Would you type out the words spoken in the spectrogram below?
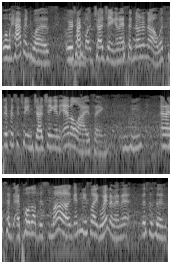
what happened was, we were talking about judging, and I said, no, no, no. What's the difference between judging and analyzing? hmm And I said, I pulled out this mug, and he's like, wait a minute, this isn't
